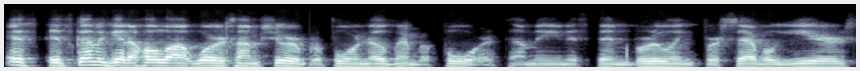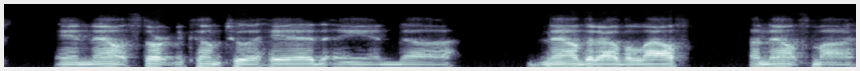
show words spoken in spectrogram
It's it's going to get a whole lot worse, I'm sure, before November 4th. I mean, it's been brewing for several years, and now it's starting to come to a head. And uh, now that I've allowed announced my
